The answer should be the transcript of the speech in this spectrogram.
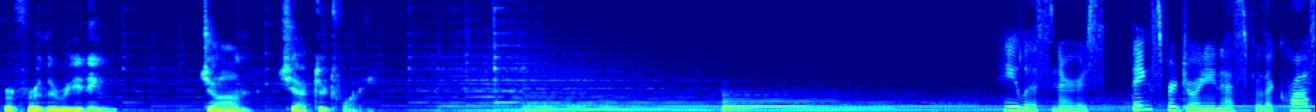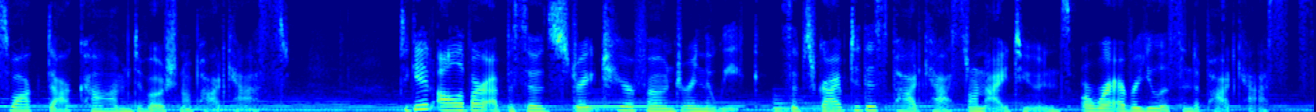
For further reading, John chapter 20. Hey, listeners, thanks for joining us for the Crosswalk.com devotional podcast. To get all of our episodes straight to your phone during the week, subscribe to this podcast on iTunes or wherever you listen to podcasts.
